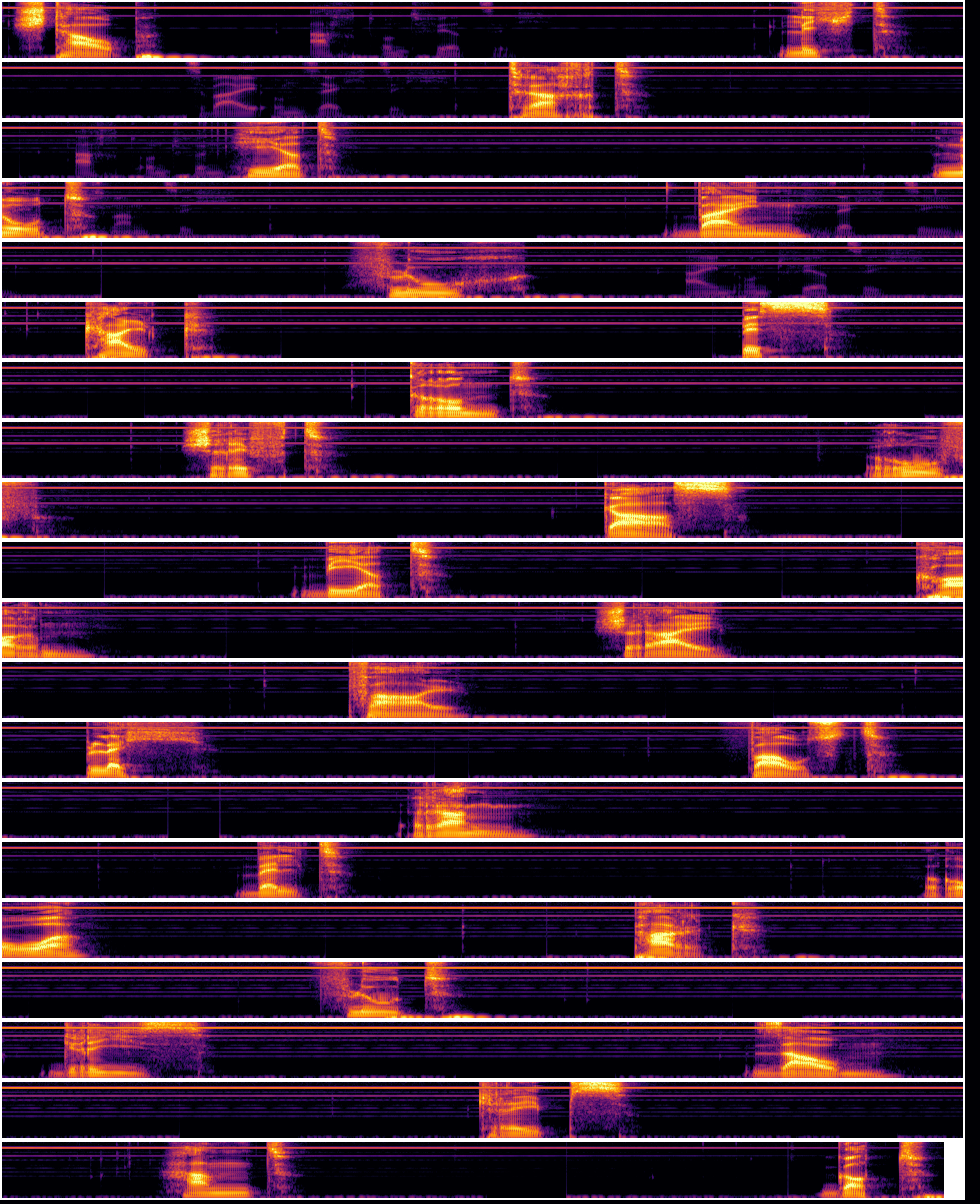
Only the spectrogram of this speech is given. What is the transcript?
Staub. Licht. Tracht. Herd. Not. Wein. Fluch. Kalk. Biss. Grund. Schrift. Ruf. Gas. Wert. Korn. Schrei. Pfahl. Blech. Faust. Rang. Welt. Rohr. Park. Flut. Gries. Saum. Krebs. Hand. Gott.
